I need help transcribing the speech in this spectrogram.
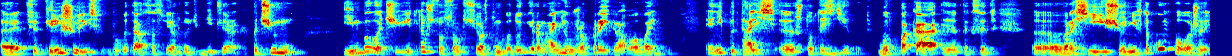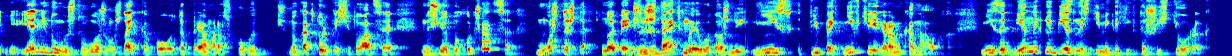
э, все-таки решились попытаться свергнуть Гитлера. Почему? Им было очевидно, что в 1944 году Германия уже проиграла войну. И они пытались э, что-то сделать. Вот пока, э, так сказать, э, в России еще не в таком положении, я не думаю, что мы можем ждать какого-то прямо раскола и. Но как только ситуация начнет ухудшаться, можно ждать. Но опять же, ждать мы его должны не из трепотни в телеграм-каналах, не из обмена любезностями каких-то шестерок,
